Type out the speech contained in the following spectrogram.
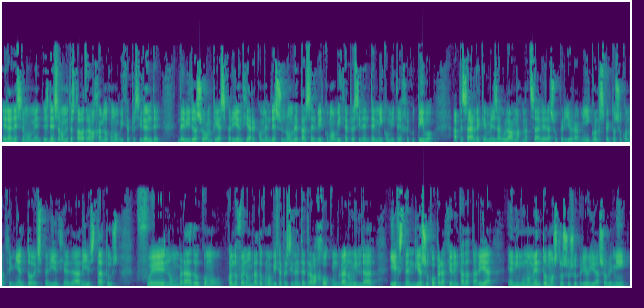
era en ese, momento, en ese momento estaba trabajando como vicepresidente. Debido a su amplia experiencia, recomendé su nombre para servir como vicepresidente en mi comité ejecutivo. A pesar de que Mirza Ghulam Ahmad Saheb era superior a mí con respecto a su conocimiento, experiencia, edad y estatus, fue nombrado como, cuando fue nombrado como vicepresidente trabajó con gran humildad y extendió su cooperación en cada tarea. En ningún momento mostró su superioridad sobre mí.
